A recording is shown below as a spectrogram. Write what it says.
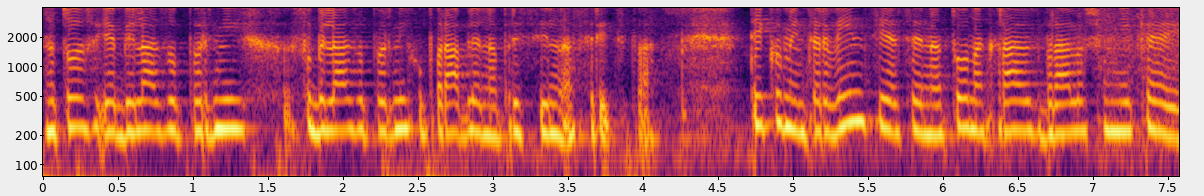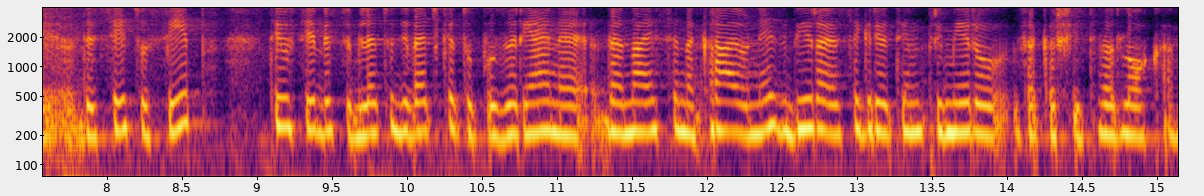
zato bila njih, so bila zoper njih uporabljena prisilna sredstva. Tekom intervencije se je na to na kraju zbralo še nekaj deset oseb. Te osebe so bile tudi večkrat upozorjene, da naj se na kraju ne zbirajo, se gre v tem primeru za kršitve odloka.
